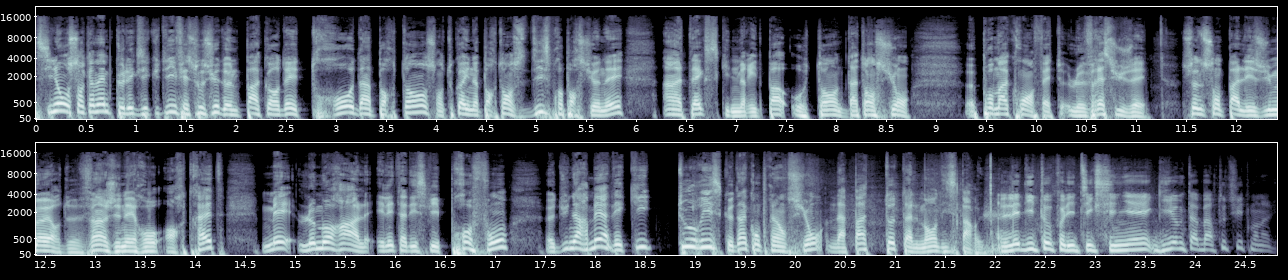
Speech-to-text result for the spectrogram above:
Sinon, on sent quand même que l'exécutif est soucieux de ne pas accorder trop d'importance, en tout cas une importance disproportionnée, à un texte qui ne mérite pas autant d'attention. Euh, pour Macron, en fait, le vrai sujet, ce ne sont pas les humeurs de 20 généraux en retraite, mais le moral et l'état d'esprit profond euh, d'une armée avec qui tout risque d'incompréhension n'a pas totalement disparu. L'édito politique signé Guillaume Tabar. Tout de suite, mon invité.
